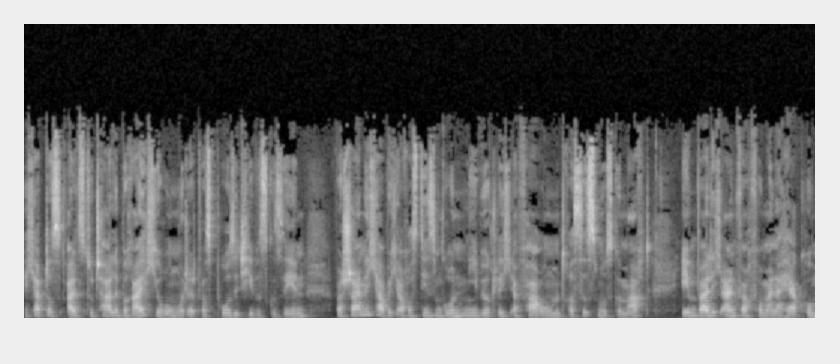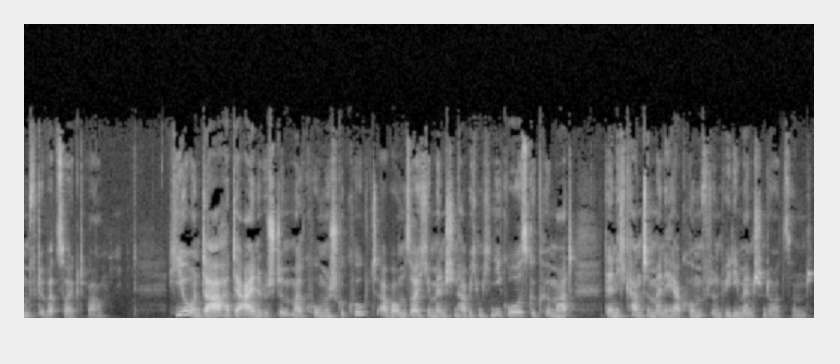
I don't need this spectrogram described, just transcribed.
Ich habe das als totale Bereicherung und etwas Positives gesehen. Wahrscheinlich habe ich auch aus diesem Grund nie wirklich Erfahrungen mit Rassismus gemacht, eben weil ich einfach von meiner Herkunft überzeugt war. Hier und da hat der eine bestimmt mal komisch geguckt, aber um solche Menschen habe ich mich nie groß gekümmert, denn ich kannte meine Herkunft und wie die Menschen dort sind.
